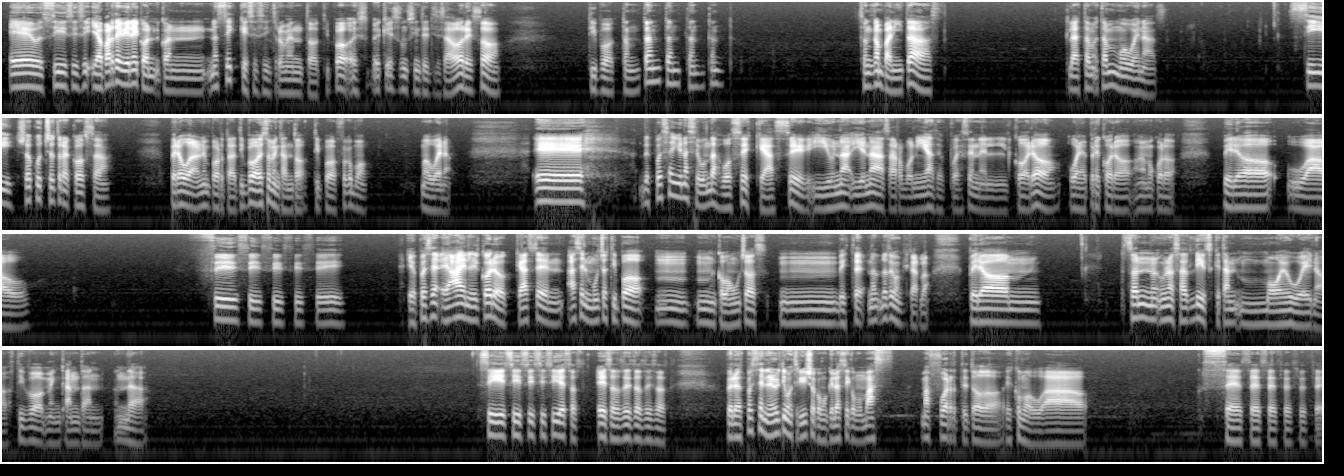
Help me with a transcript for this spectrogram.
Eh, sí, sí, sí. Y aparte viene con, con... No sé qué es ese instrumento. Tipo, es, es que es un sintetizador eso. Tipo, tan, tan, tan, tan. tan. Son campanitas. Claro, están, están muy buenas. Sí, yo escuché otra cosa. Pero bueno, no importa. Tipo, eso me encantó. Tipo, fue como muy bueno. Eh, después hay unas segundas voces que hace y una y unas armonías después en el coro o en el precoro, no me acuerdo. Pero, wow. Sí, sí, sí, sí, sí. Y después, eh, ah, en el coro, que hacen, hacen muchos tipo, mm, mm, como muchos, mm, ¿viste? No, no tengo que explicarlo. Pero mm, son unos adlibs que están muy buenos, tipo, me encantan. Onda. Sí, sí, sí, sí, sí, esos, esos, esos, esos. Pero después en el último estribillo como que lo hace como más, más fuerte todo. Es como, wow. Sí, sí, sí, sí, sí, sí.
